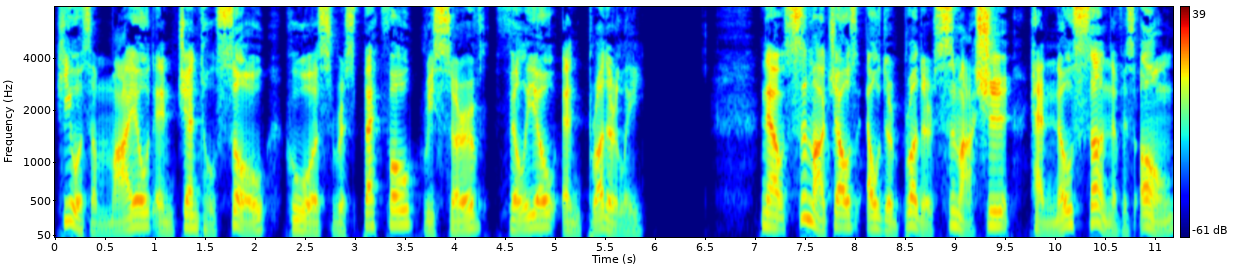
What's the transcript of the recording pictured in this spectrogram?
he was a mild and gentle soul who was respectful, reserved, filial, and brotherly. Now, Sima Zhao's elder brother Sima Shi had no son of his own,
